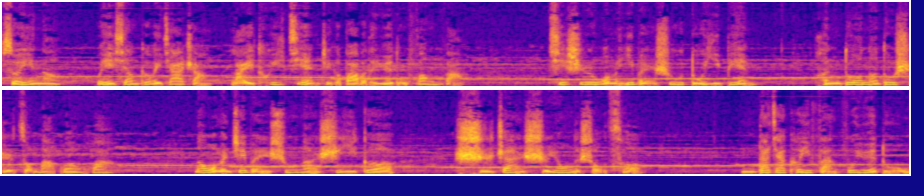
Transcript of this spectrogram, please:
所以呢，我也向各位家长来推荐这个爸爸的阅读方法。其实我们一本书读一遍，很多呢都是走马观花。那我们这本书呢是一个实战实用的手册，嗯，大家可以反复阅读。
